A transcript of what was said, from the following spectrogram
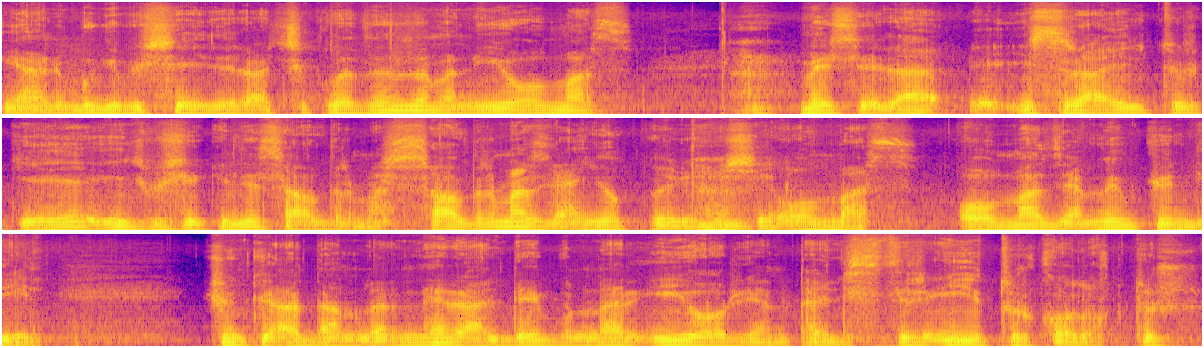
Yani bu gibi şeyleri açıkladığın zaman iyi olmaz. Mesela e, İsrail Türkiye'ye hiçbir şekilde saldırmaz. Saldırmaz yani yok böyle bir şey olmaz. Olmaz yani mümkün değil. Çünkü adamların herhalde bunlar iyi oryantalisttir, iyi Turkologtur.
